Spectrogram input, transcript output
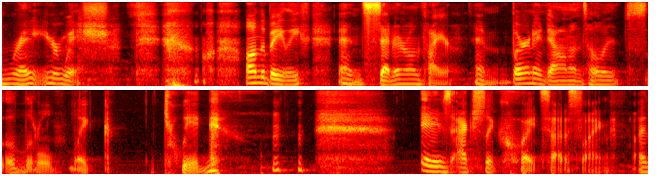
write your wish on the bay leaf and set it on fire and burn it down until it's a little like twig. it is actually quite satisfying. I,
